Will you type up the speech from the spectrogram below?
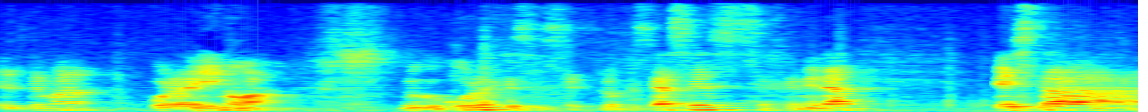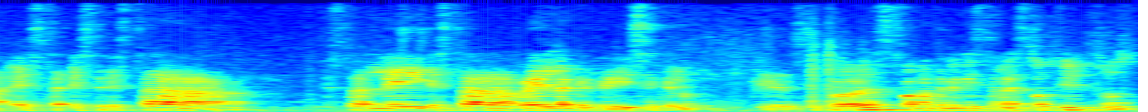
el tema por ahí no va. Lo que ocurre es que lo que se hace es, se genera esta, esta, esta, esta, ley, esta regla que te dice que los que proveedores van a tener que instalar estos filtros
